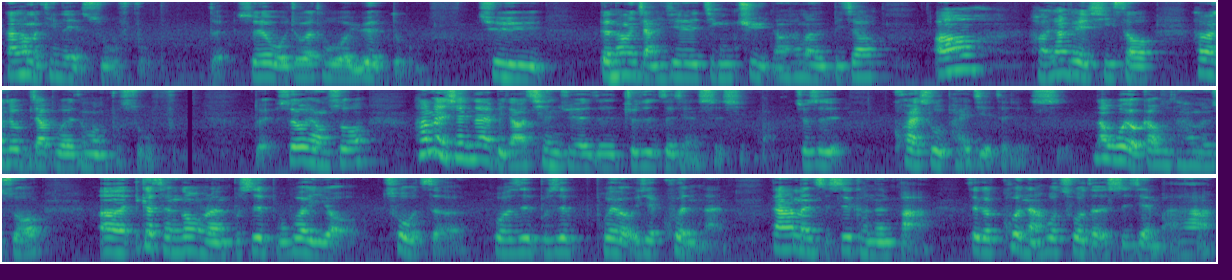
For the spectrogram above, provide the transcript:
让他们听得也舒服，对，所以我就会透过阅读去跟他们讲一些金句，让他们比较哦，好像可以吸收，他们就比较不会这么不舒服，对，所以我想说，他们现在比较欠缺的就是这件事情吧，就是快速排解这件事。那我有告诉他们说，呃，一个成功人不是不会有挫折，或者是不是会有一些困难，但他们只是可能把这个困难或挫折的时间把它。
